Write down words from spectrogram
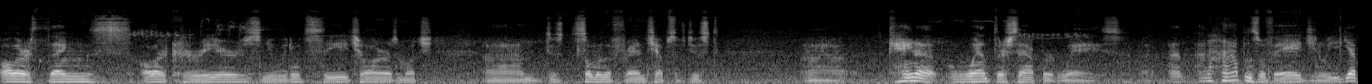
other things, other careers. You know, we don't see each other as much. and just some of the friendships have just uh, kind of went their separate ways. And, and it happens with age, you know, you get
